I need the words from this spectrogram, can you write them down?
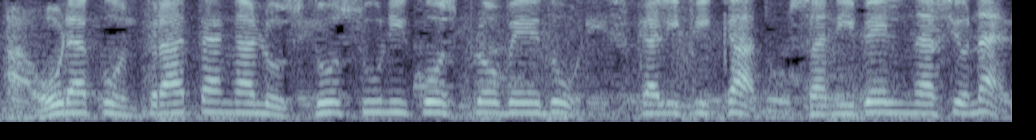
Ahora contratan a los dos únicos proveedores calificados a nivel nacional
